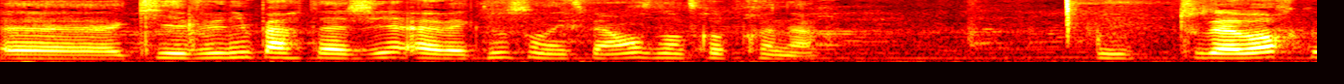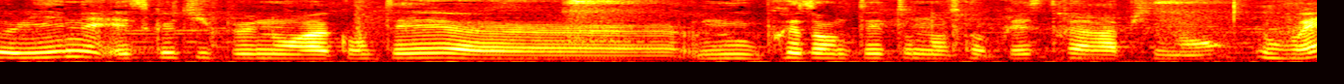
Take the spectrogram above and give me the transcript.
euh, qui est venue partager avec nous son expérience d'entrepreneur. Tout d'abord, Colline, est-ce que tu peux nous raconter, euh, nous présenter ton entreprise très rapidement Oui,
